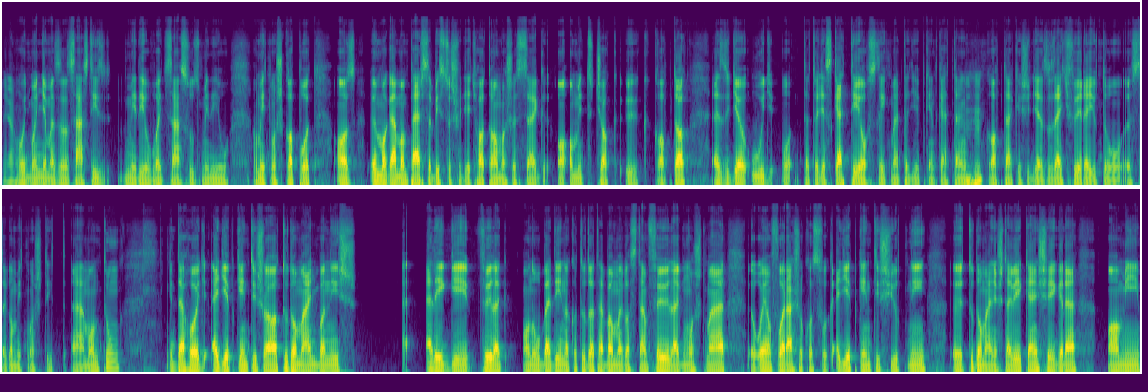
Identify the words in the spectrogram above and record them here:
Ja. hogy mondjam, ez a 110 millió vagy 120 millió, amit most kapott, az önmagában persze biztos, hogy egy hatalmas összeg, a- amit csak ők kaptak. Ez ugye úgy, tehát hogy ez ketté oszlik, mert egyébként ketten uh-huh. kapták, és ugye ez az egyfőre jutó összeg, amit most itt elmondtunk. De hogy egyébként is a tudományban is e- eléggé, főleg a Nobel-díjnak a tudatában, meg aztán főleg most már olyan forrásokhoz fog egyébként is jutni ö, tudományos tevékenységre, ami,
